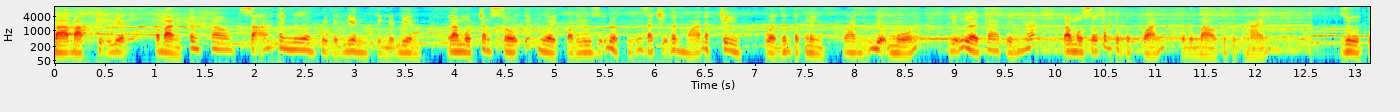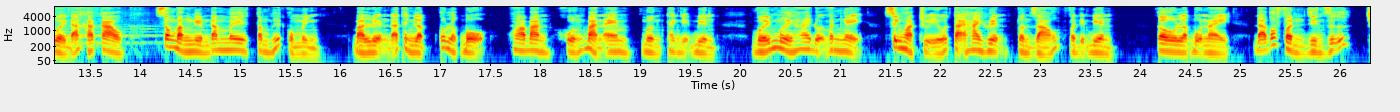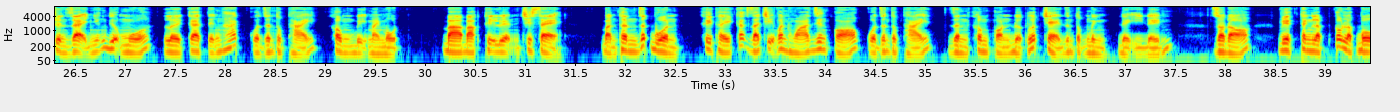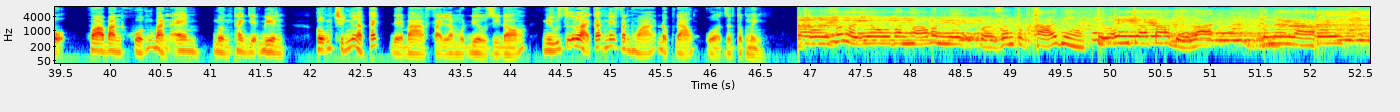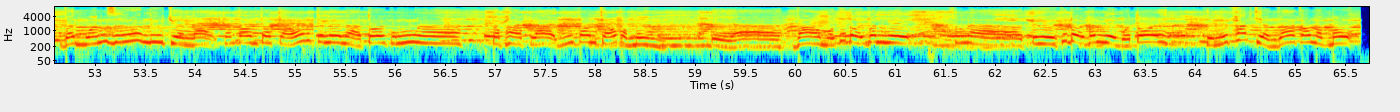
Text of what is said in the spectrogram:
Bà Bạc Thị Luyện ở bản Tông Khao, xã Thanh Nưa, huyện Điện Biên, tỉnh Điện Biên là một trong số ít người còn lưu giữ được những giá trị văn hóa đặc trưng của dân tộc mình qua những điệu múa, những lời ca tiếng hát và một số phong tục tập quán của đồng bào dân tộc Thái. Dù tuổi đã khá cao, song bằng niềm đam mê tâm huyết của mình, bà Luyện đã thành lập câu lạc bộ Hoa Ban Khuống Bản Em Mường Thanh Điện Biên với 12 đội văn nghệ sinh hoạt chủ yếu tại hai huyện Tuần Giáo và Điện Biên. Câu lạc bộ này đã góp phần gìn giữ, truyền dạy những điệu múa, lời ca tiếng hát của dân tộc Thái không bị mai một. Bà Bạc Thị Luyện chia sẻ, bản thân rất buồn khi thấy các giá trị văn hóa riêng có của dân tộc Thái dần không còn được lớp trẻ dân tộc mình để ý đến. Do đó, việc thành lập câu lạc bộ Hoa Ban Khuống Bản Em Mường Thanh Điện Biên cũng chính là cách để bà phải làm một điều gì đó níu giữ lại các nét văn hóa độc đáo của dân tộc mình. Tôi rất là yêu văn hóa văn nghệ của dân tộc Thái mình, từ ông cha ta để lại, cho nên là tôi vẫn muốn giữ lưu truyền lại cho con cho cháu, cho nên là tôi cũng ờ, tập hợp lại những con cháu của mình để à, vào một cái đội văn nghệ, xong là từ cái đội văn nghệ của tôi thì mới phát triển ra câu lạc bộ.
